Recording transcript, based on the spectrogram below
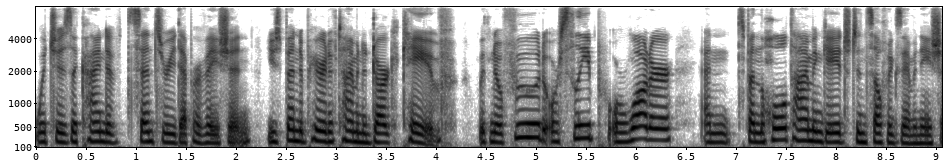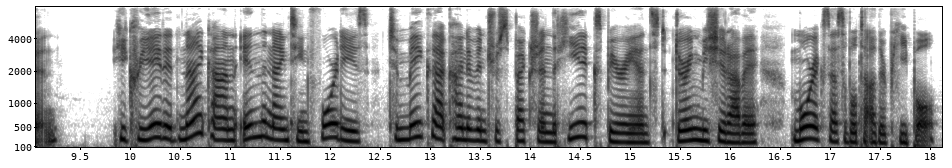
which is a kind of sensory deprivation. You spend a period of time in a dark cave with no food or sleep or water and spend the whole time engaged in self examination. He created Naikan in the 1940s to make that kind of introspection that he experienced during Mishirabe more accessible to other people.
